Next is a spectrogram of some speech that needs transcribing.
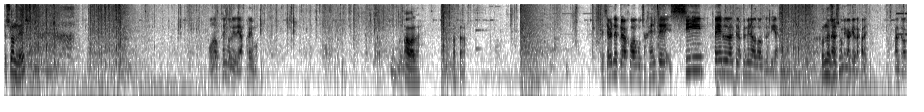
¿Eso dónde es? no tengo ni idea, primo Ah, vale el server de prueba juega mucha gente, sí, pero durante los primeros dos o tres días. ¿Dónde es eso? Aquí atrás, ¿vale? Ha entrado.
